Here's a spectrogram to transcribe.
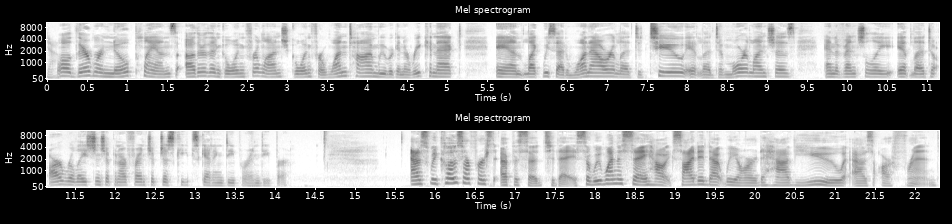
Yeah. Well, there were no plans other than going for lunch, going for one time. We were going to reconnect, and like we said, one hour led to two. It led to more lunches, and eventually, it led to our relationship and our friendship just keeps getting deeper and deeper. As we close our first episode today, so we want to say how excited that we are to have you as our friend.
